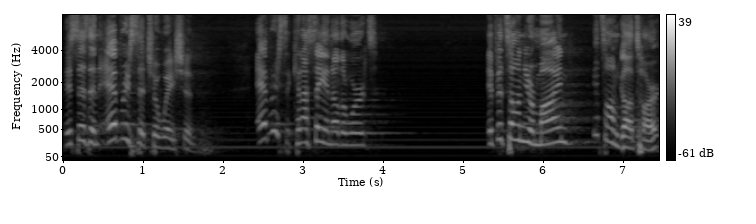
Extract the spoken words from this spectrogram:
It says in every situation, every can I say in other words, if it's on your mind, it's on God's heart.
